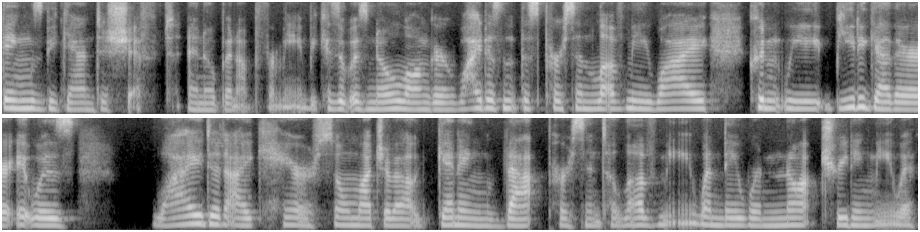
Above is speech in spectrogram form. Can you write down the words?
things began to shift and open up for me because it was no longer, why doesn't this person love me? Why couldn't we be together? It was, why did I care so much about getting that person to love me when they were not treating me with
